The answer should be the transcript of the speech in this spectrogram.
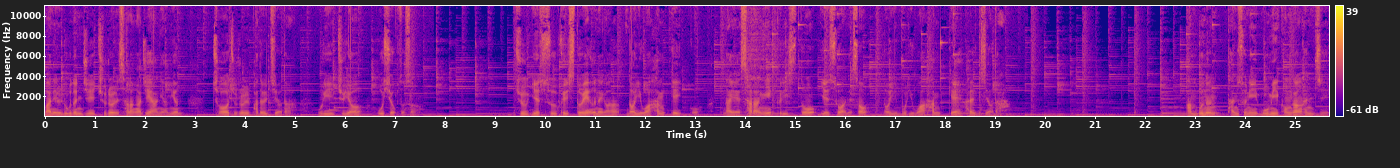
만일 누구든지 주를 사랑하지 아니하면 저주를 받을지어다. 우리 주여 오시옵소서. 주 예수 그리스도의 은혜가 너희와 함께 있고 나의 사랑이 그리스도 예수 안에서 너희 무리와 함께 할지어다. 안부는 단순히 몸이 건강한지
